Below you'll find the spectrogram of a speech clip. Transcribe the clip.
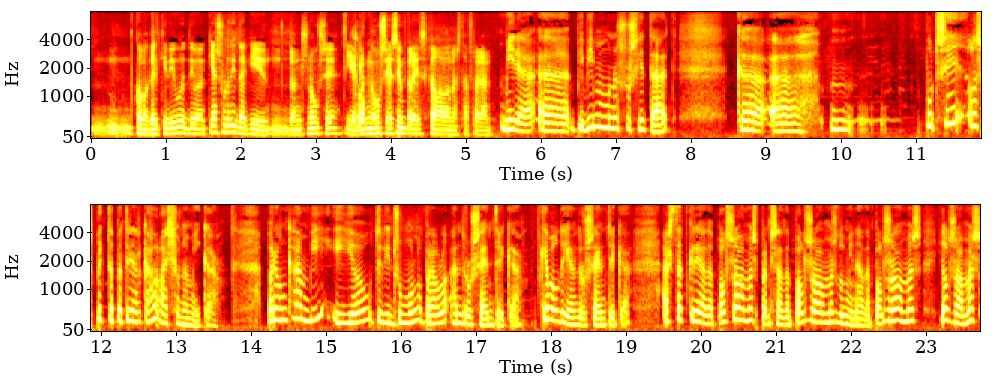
mm, com aquell qui diu, diu, qui ha sortit d'aquí? Doncs no ho sé, i aquest no ho sé sempre és que la dona està fregant. Mira, eh, vivim en una societat que eh, potser l'aspecte patriarcal baixa una mica, però en canvi, i jo utilitzo molt la paraula androcèntrica. Què vol dir androcèntrica? Ha estat creada pels homes, pensada pels homes, dominada pels homes, i els homes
